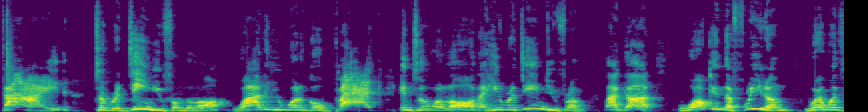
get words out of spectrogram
died to redeem you from the law. Why do you want to go back into a law that he redeemed you from? My God, walk in the freedom wherewith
